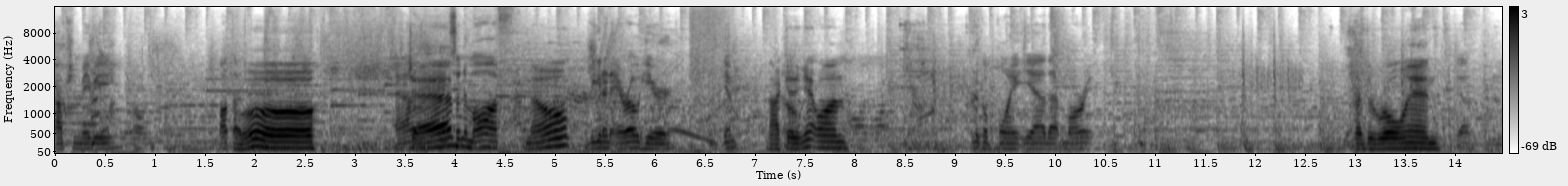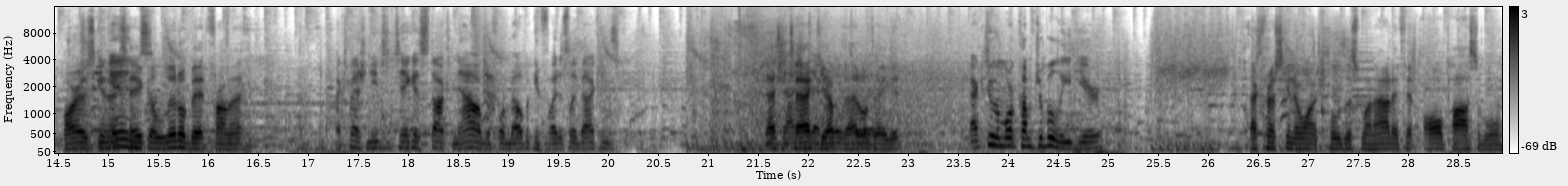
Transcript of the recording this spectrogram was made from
Option maybe. Oh. Whoa. Yeah, jab. Send him off. Nope. If you get an arrow here. Yep. Not gonna oh. get one. Critical point. Yeah, that Mario. Tried to roll in. Yep. Mario's gonna Begins. take a little bit from it. X Smash needs to take his stock now before Melvin can fight his way back in. Dash Dash attack. attack Yep, that'll it. take it. Back to a more comfortable lead here. X-Smash gonna want to close this one out if at all possible.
